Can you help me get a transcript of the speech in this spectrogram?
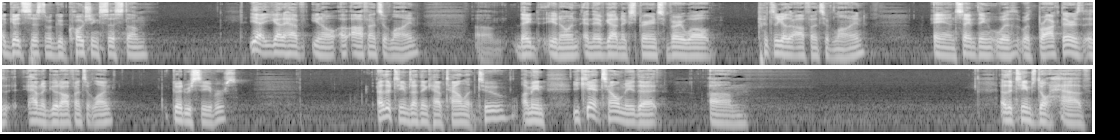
a good system, a good coaching system. Yeah, you got to have you know an offensive line. Um, they you know and, and they've got an experienced, very well put together offensive line. And same thing with with Brock. There is, is having a good offensive line, good receivers. Other teams, I think, have talent too. I mean, you can't tell me that. Um, other teams don't have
